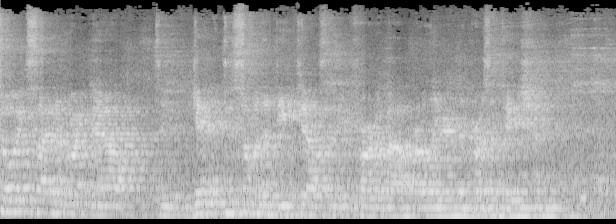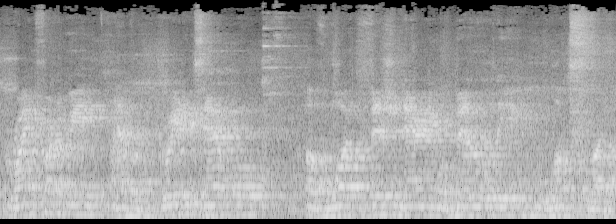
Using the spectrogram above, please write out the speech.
so excited right now to get into some of the details that you've heard about earlier in the presentation. Right in front of me, I have a great example of what visionary mobility looks like.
